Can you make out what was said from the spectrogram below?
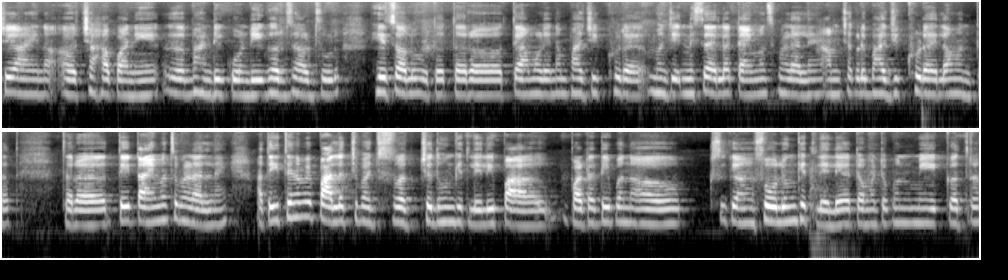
जे आहे ना चहा पाणी भांडी कोंडी घर झाडझूड हे चालू होतं. तर त्यामुळे ना भाजी खुडाय म्हणजे निसायला टाईमच मिळाला नाही. आमच्याकडे भाजी खुडायला म्हणतात. तर ते टाईमच मिळालं नाही. आता इथे ना मी पालकची भाजी स्वच्छ धुवून घेतलेली. पा बटाटे पण सोलून घेतलेले टोमॅटो पण मी एकत्र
